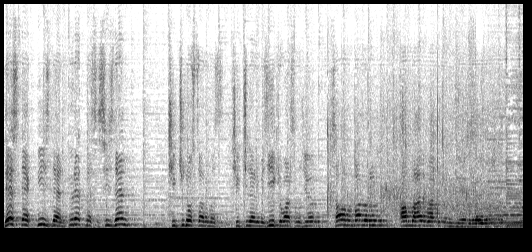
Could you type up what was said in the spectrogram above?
Destek bizden, üretmesi sizden. Çiftçi dostlarımız, çiftçilerimiz iyi ki varsınız diyor. Sağ olun, var olun. Allah'a emanet olun diyor.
